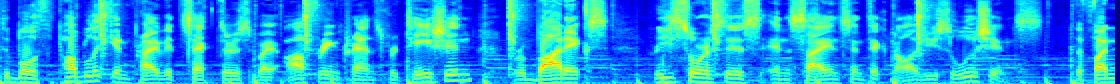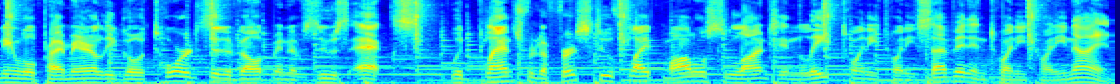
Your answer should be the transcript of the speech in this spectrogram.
to both public and private sectors by offering transportation, robotics, resources, and science and technology solutions. The funding will primarily go towards the development of Zeus X, with plans for the first two flight models to launch in late 2027 and 2029,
